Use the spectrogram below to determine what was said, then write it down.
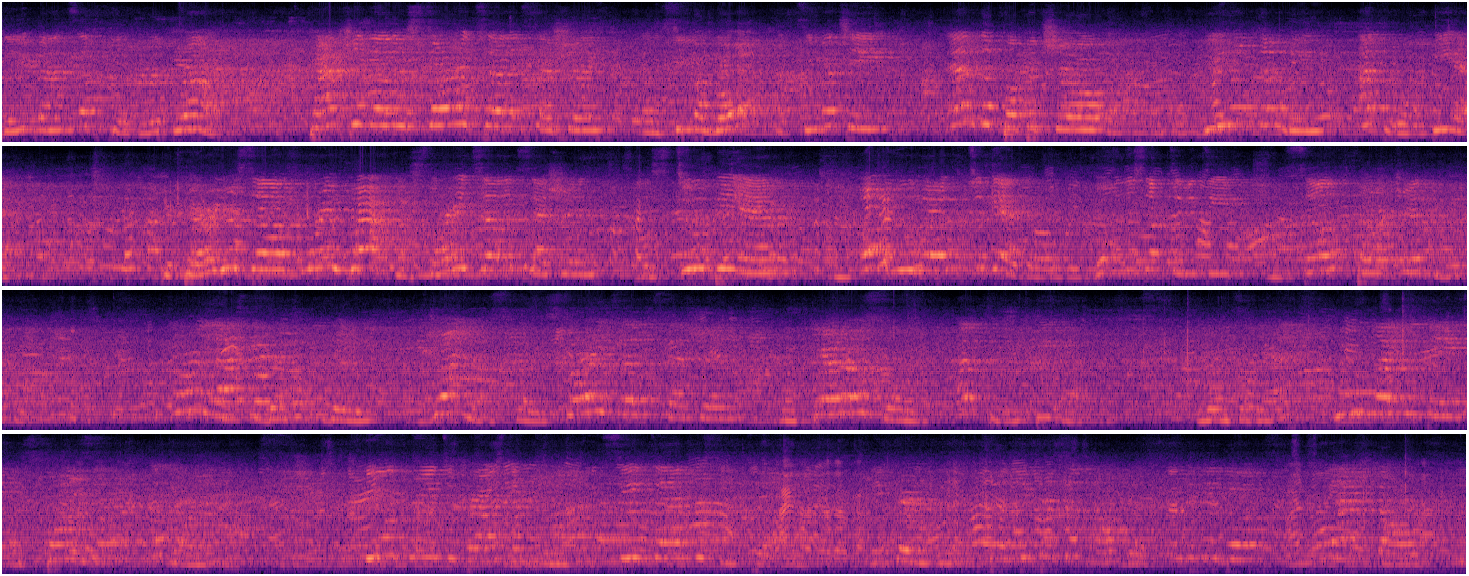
the rest of events at Ground. Catch another storytelling session on Sipago at Simati and the puppet show on Binong Kambing at 1 p.m. Prepare yourselves for a wacky storytelling session this 2 p.m. and all will work together with a bonus activity and self-portrait club. For our last event of the day, join us for a storytelling session with Quero Soul at 3 p.m. Once again, we would like to thank our sponsor, House. Feel free to browse their booth, C10 to C12. They currently have 50% off their certificate books, cards, and book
